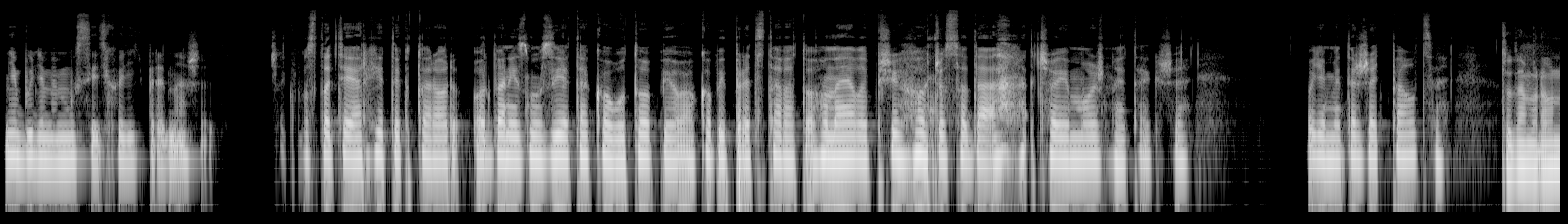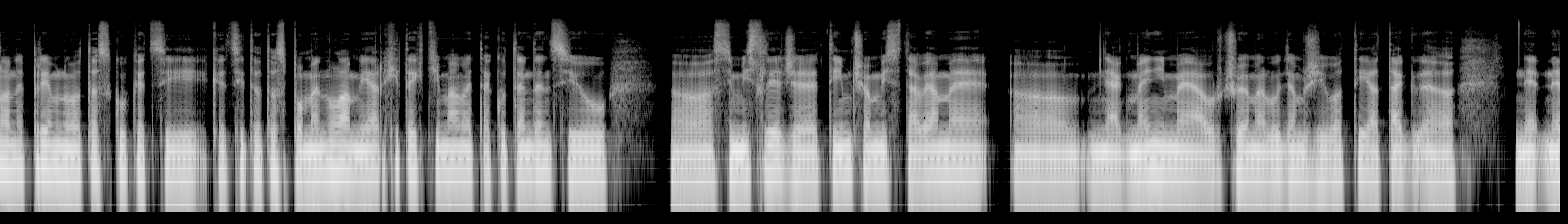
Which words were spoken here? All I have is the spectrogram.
nebudeme musieť chodiť prednášať. Však v podstate architektúra, urbanizmus je takou utopiou, akoby predstava toho najlepšieho, čo sa dá a čo je možné, takže budeme držať palce. To dám rovno nepríjemnú otázku, keď si, keď si toto spomenula. My architekti máme takú tendenciu Eh, si myslieť, že tým, čo my staviame, nejak meníme a určujeme ľuďom životy a tak, ne, ne,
